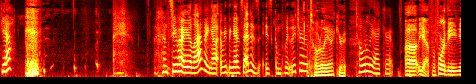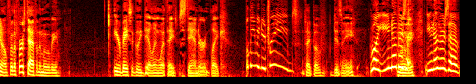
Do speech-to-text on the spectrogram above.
Yeah. I don't see why you're laughing. Uh, Everything I've said is is completely true. Totally accurate. Totally accurate. Uh, yeah. Before the you know for the first half of the movie, you're basically dealing with a standard like believe in your dreams type of Disney. Well, you know, there's a you know there's a,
